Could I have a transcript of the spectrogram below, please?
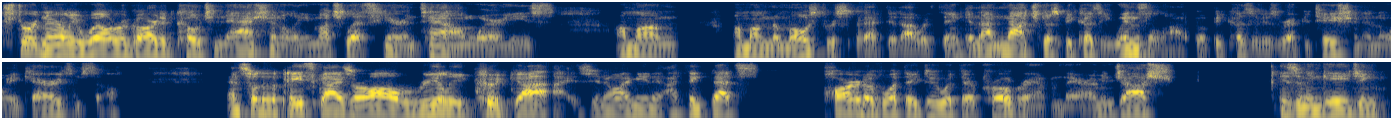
extraordinarily well regarded coach nationally, much less here in town, where he's among among the most respected, I would think, and not not just because he wins a lot, but because of his reputation and the way he carries himself. And so the pace guys are all really good guys. You know, I mean, I think that's part of what they do with their program there. I mean, Josh is an engaging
